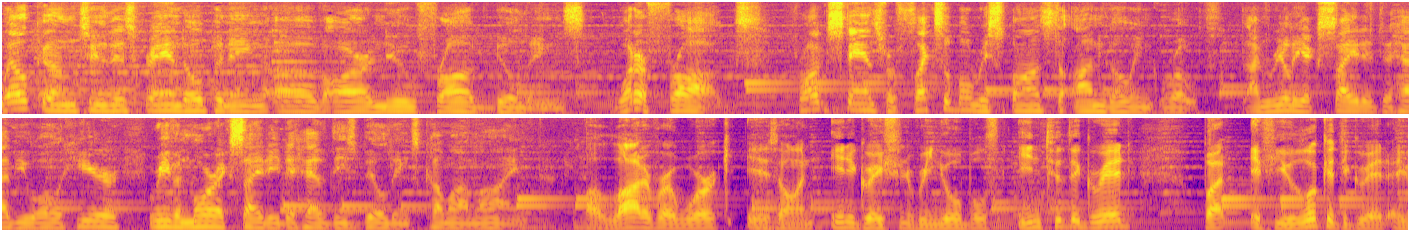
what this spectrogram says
Welcome to this grand opening of our new frog buildings. What are frogs? FROG stands for Flexible Response to Ongoing Growth. I'm really excited to have you all here. We're even more excited to have these buildings come online. A lot of our work is on integration of renewables into the grid but if you look at the grid, a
